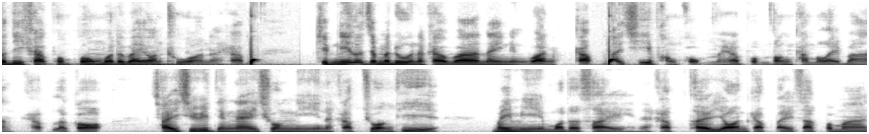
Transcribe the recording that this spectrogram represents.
วัสดีครับ ผมโป้งมอเตอร์ไบค์ออนทัวร์นะครับ คลิปนี้เราจะมาดูนะครับว่าใน 1 วันกับอาชีพของผมนะครับ ผมต้องทำอะไรบ้างครับ แล้วก็ใช้ชีวิตยังไงช่วงนี้นะครับ ช่วงที่ไม่มีมอเตอร์ไซค์นะครับ ถ้าย้อนกลับไปสักประมาณ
